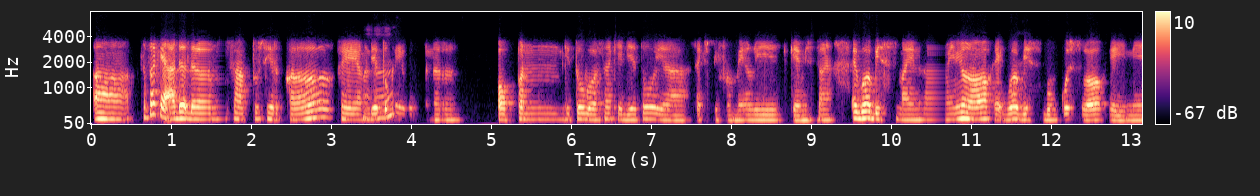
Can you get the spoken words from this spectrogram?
Eh sebenarnya kayak ada dalam satu circle kayak yang dia tuh kayak bener open gitu bahwasanya kayak dia tuh ya sex before marriage kayak misalnya eh gue habis main sama ini loh kayak gue habis bungkus loh kayak gini.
